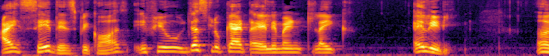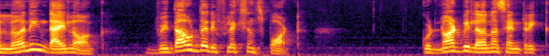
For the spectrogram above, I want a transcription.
I say this because if you just look at an element like LED, a learning dialogue without the reflection spot could not be learner centric.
